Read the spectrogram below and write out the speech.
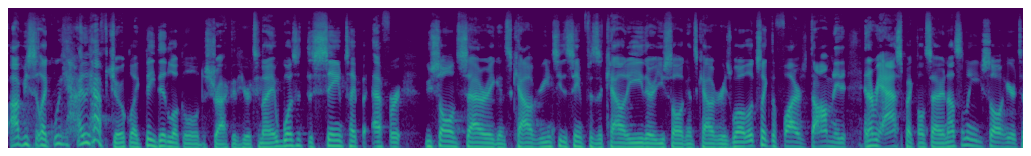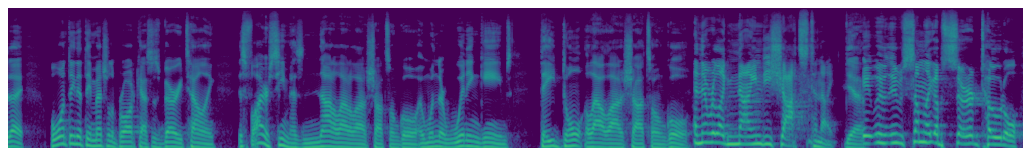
obviously, like we, half joke, like they did look a little distracted here tonight. It wasn't the same type of effort you saw on Saturday against Calgary. You didn't see the same physicality either you saw against Calgary as well. It looks like the Flyers dominated in every aspect on Saturday. Not something you saw here today. But one thing that they mentioned on the broadcast is very telling. This Flyers team has not allowed a lot of shots on goal, and when they're winning games, they don't allow a lot of shots on goal. and there were like 90 shots tonight. Yeah. It was it was some like absurd total.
